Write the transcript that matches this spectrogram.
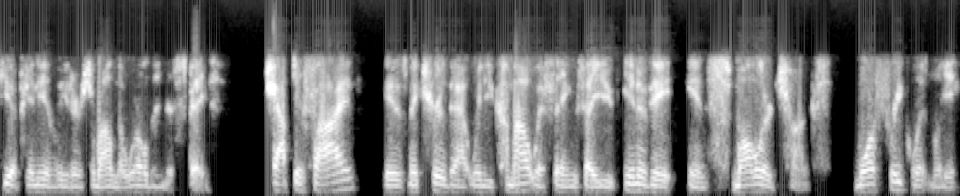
key opinion leaders around the world in this space. Chapter five is make sure that when you come out with things that you innovate in smaller chunks more frequently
